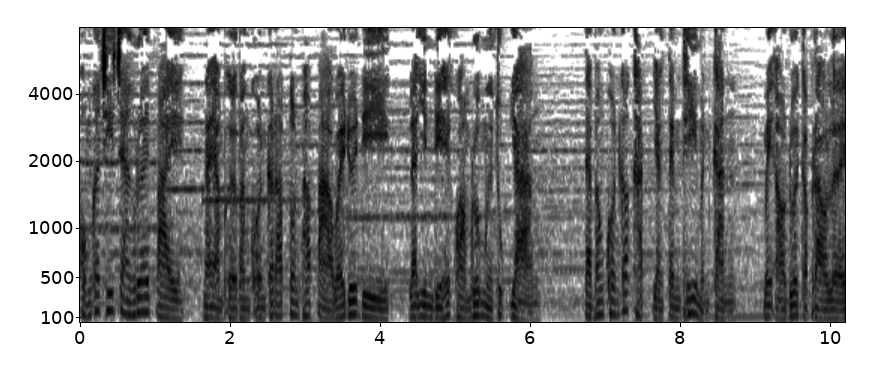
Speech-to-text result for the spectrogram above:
ผมก็ชี้แจงเรื่อยไปในอำเภอบางคนก็รับต้นพระป่าไว้ด้วยดี และยินดีให้ความร่วมมือทุกอย่าง แต่บางคนก็ขัดอย่างเต็มที่เหมือนกัน ไม่เอาด้วยกับเราเลย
